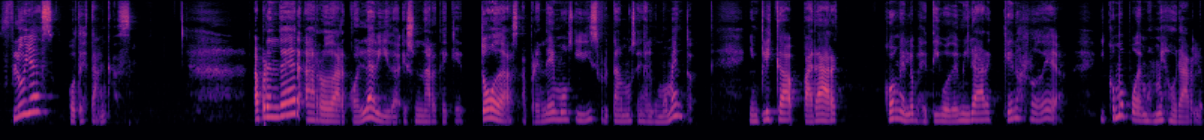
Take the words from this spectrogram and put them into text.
¿fluyes o te estancas? Aprender a rodar con la vida es un arte que todas aprendemos y disfrutamos en algún momento. Implica parar con el objetivo de mirar qué nos rodea y cómo podemos mejorarlo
